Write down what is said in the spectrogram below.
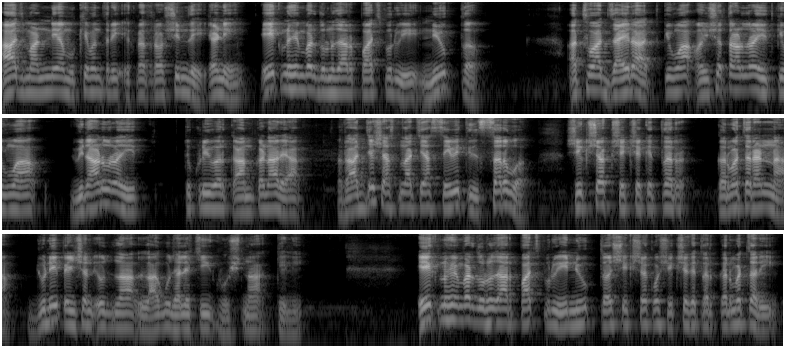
आज माननीय मुख्यमंत्री एकनाथराव शिंदे यांनी एक नोव्हेंबर दोन हजार पाचपूर्वी नियुक्त अथवा जाहिरात किंवा अंशतानुदानित किंवा विनानुदानित तुकडीवर काम करणाऱ्या राज्य शासनाच्या सेवेतील सर्व शिक्षक शिक्षकेतर कर्मचाऱ्यांना जुनी पेन्शन योजना लागू झाल्याची घोषणा केली. एक नोव्हेंबर दोन हजार पाचपूर्वी नियुक्त शिक्षक व शिक्षकेतर कर्मचारी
